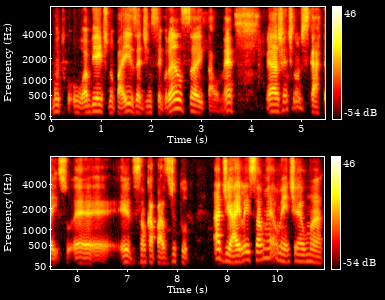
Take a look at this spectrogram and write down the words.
muito. O ambiente no país é de insegurança e tal, né? A gente não descarta isso. É, eles são capazes de tudo. Adiar a eleição realmente é uma,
